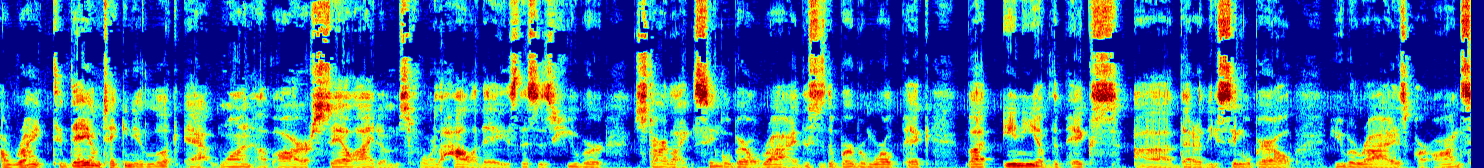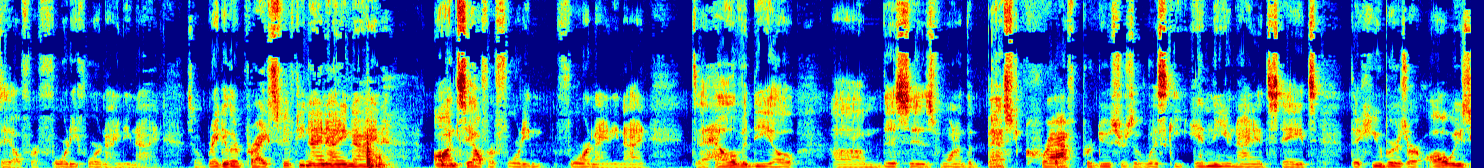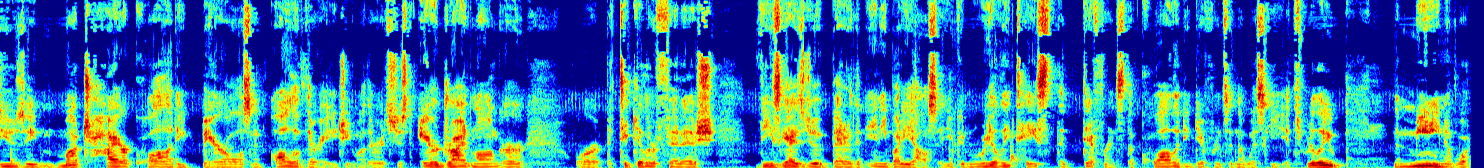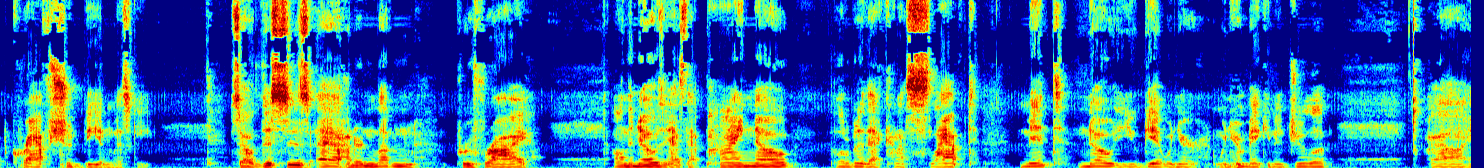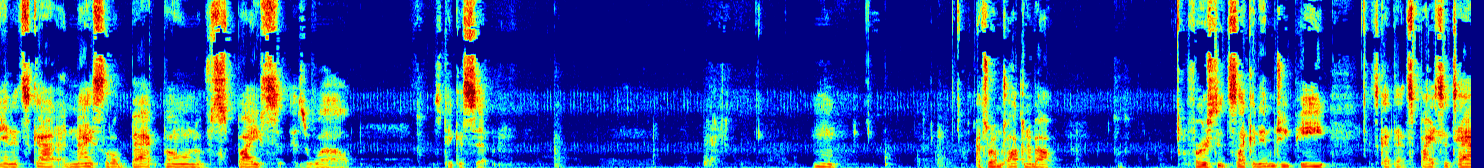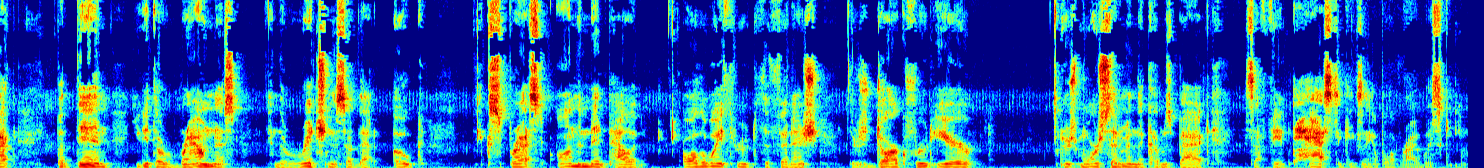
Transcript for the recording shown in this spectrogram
All right, today I'm taking you a look at one of our sale items for the holidays. This is Huber Starlight Single Barrel Rye. This is the Bourbon World pick, but any of the picks uh, that are these single barrel Huber Ryes are on sale for $44.99. So regular price $59.99, on sale for $44.99. It's a hell of a deal. Um, this is one of the best craft producers of whiskey in the United States. The Hubers are always using much higher quality barrels in all of their aging, whether it's just air dried longer or a particular finish. These guys do it better than anybody else, and you can really taste the difference, the quality difference in the whiskey. It's really the meaning of what craft should be in whiskey. So this is a 111 proof rye. On the nose, it has that pine note, a little bit of that kind of slapped mint note you get when you're when you're making a julep. Uh, and it's got a nice little backbone of spice as well. Let's take a sip. Mm. That's what I'm talking about. First, it's like an MGP. It's got that spice attack, but then you get the roundness and the richness of that oak expressed on the mid palate all the way through to the finish. There's dark fruit here. There's more cinnamon that comes back. It's a fantastic example of rye whiskey.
